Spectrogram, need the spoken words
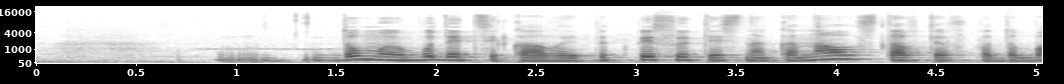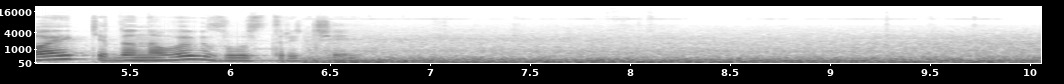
Думаю, буде цікаво. Підписуйтесь на канал, ставте вподобайки. До нових зустрічей!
